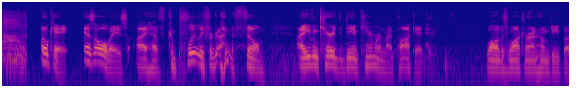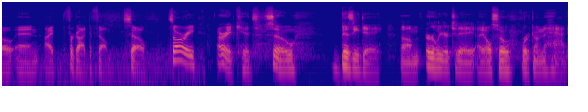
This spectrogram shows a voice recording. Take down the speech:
Okay, as always, I have completely forgotten to film. I even carried the damn camera in my pocket while I was walking around Home Depot and I forgot to film. So, sorry. All right, kids. So, busy day. Um, earlier today, I also worked on the hat.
